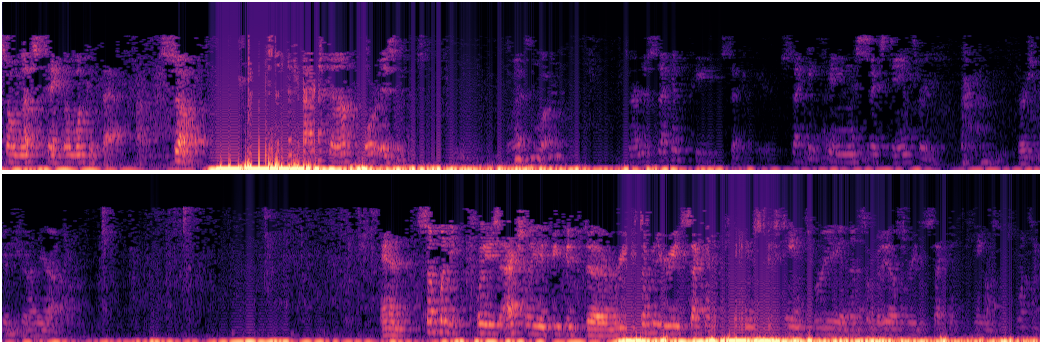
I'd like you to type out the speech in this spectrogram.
So let's take a look at that. So, is it a trash dump or isn't it? Let's look. Turn to 2 P- 2 Kings 16.3. First scripture on your outline. And somebody, please, actually, if you could uh, read, somebody read 2 Kings 16.3, and then somebody else read 2 Kings 20.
